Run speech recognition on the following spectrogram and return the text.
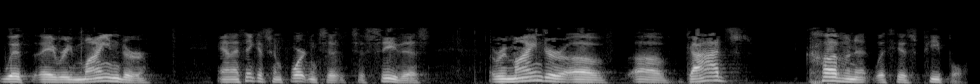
with a reminder, and I think it's important to, to see this, a reminder of, of God's covenant with His people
